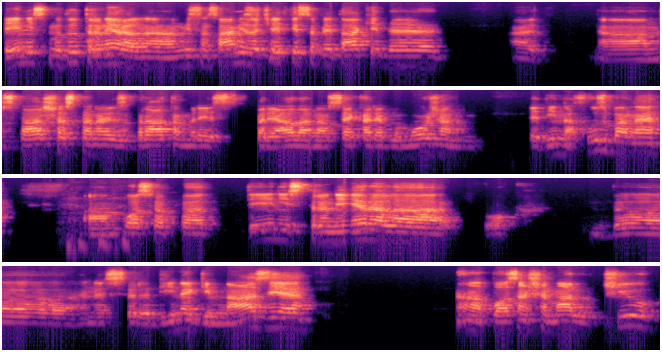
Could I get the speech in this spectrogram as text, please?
tenis smo tudi trenirali. Mislim, sami začetki so bili taki, da um, starša sta nas z bratom res prijala na vse, kar je bilo možno, edina fusbane. Um, pa so pa tenis trenirala do ene sredine gimnazije, uh, pa sem še malo učil.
